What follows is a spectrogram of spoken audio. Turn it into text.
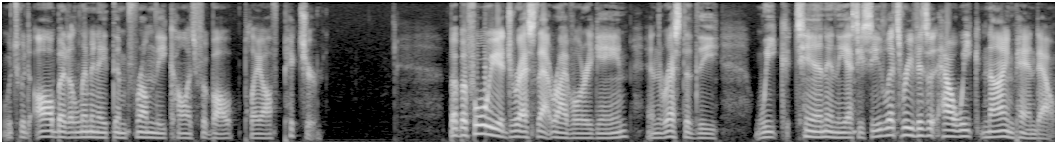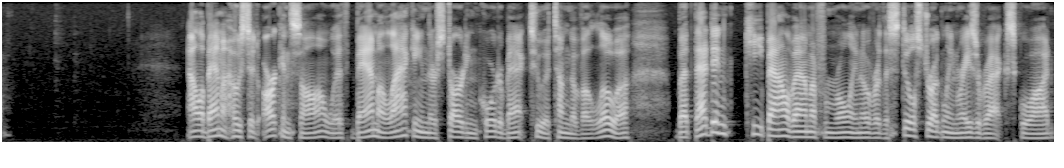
which would all but eliminate them from the college football playoff picture. But before we address that rivalry game and the rest of the week 10 in the SEC, let's revisit how week 9 panned out. Alabama hosted Arkansas with Bama lacking their starting quarterback Tua Tagovailoa, but that didn't keep Alabama from rolling over the still struggling Razorback squad.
